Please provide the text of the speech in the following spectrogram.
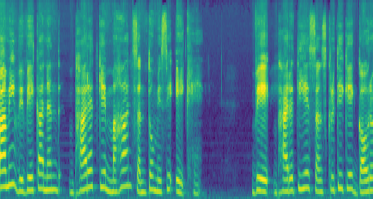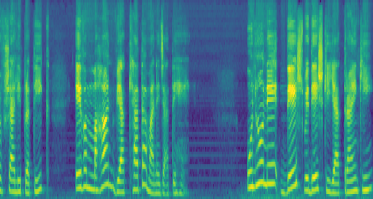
स्वामी विवेकानंद भारत के महान संतों में से एक हैं। वे भारतीय संस्कृति के गौरवशाली प्रतीक एवं महान व्याख्याता माने जाते हैं। उन्होंने देश विदेश की यात्राएँ की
